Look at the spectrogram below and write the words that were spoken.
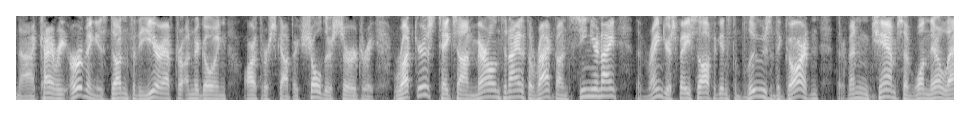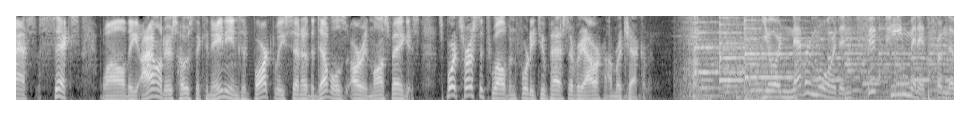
Now, Kyrie Irving is done for the year after undergoing arthroscopic shoulder surgery. Rutgers takes on Maryland tonight at the RAC on senior night. The Rangers face off against the Blues at the Garden. The defending champs have won their last six, while the Islanders host the Canadiens at Barclays Center. The Devils are in Las Vegas. Sports first at 12 and 42 past every hour. I'm Rich Ackerman. You're never more than 15 minutes from the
